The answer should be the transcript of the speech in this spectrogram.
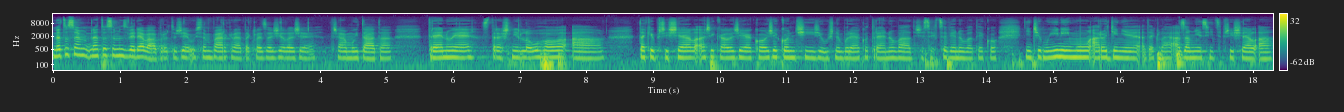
Na, to jsem, na to jsem zvědavá, protože už jsem párkrát takhle zažila, že třeba můj táta trénuje strašně dlouho a taky přišel a říkal, že jako, že končí, že už nebude jako trénovat, že se chce věnovat jako něčemu jinému a rodině a takhle a za měsíc přišel a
